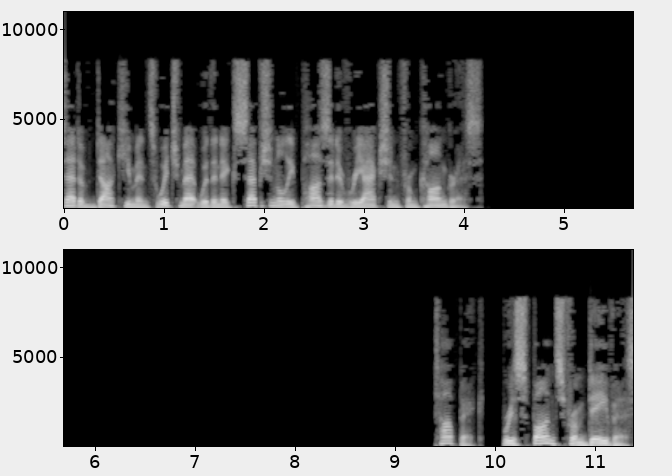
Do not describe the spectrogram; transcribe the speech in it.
set of documents which met with an exceptionally positive reaction from Congress. Response from Davis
